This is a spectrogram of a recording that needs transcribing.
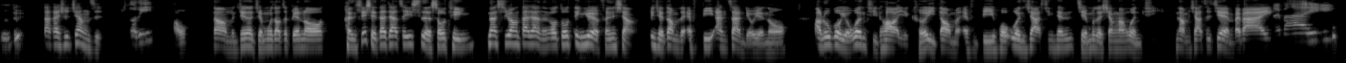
嗯，对，大概是这样子。好的，好，那我们今天的节目到这边喽，很谢谢大家这一次的收听，那希望大家能够多订阅、分享，并且到我们的 FB 按赞留言哦。啊，如果有问题的话，也可以到我们 FB 或问一下今天节目的相关问题。那我们下次见，拜拜，拜拜。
